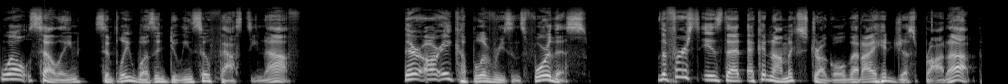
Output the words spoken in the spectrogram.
well, selling, simply wasn't doing so fast enough. There are a couple of reasons for this. The first is that economic struggle that I had just brought up.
